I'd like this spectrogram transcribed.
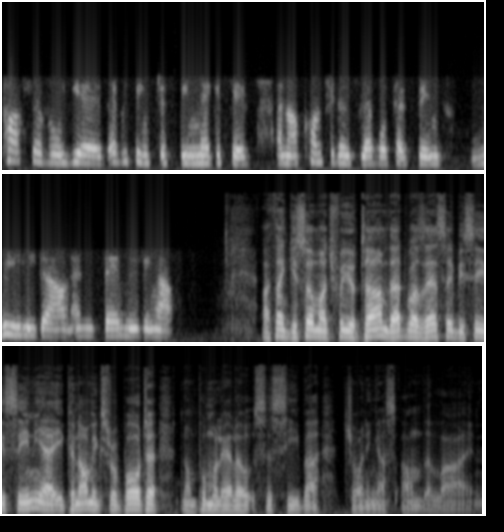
past several years, everything's just been negative and our confidence levels have been really down and they're moving up. I thank you so much for your time. That was SABC senior economics reporter Nompumelelo Sisiba joining us on the line.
